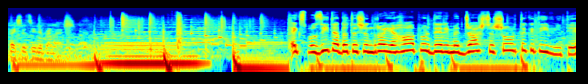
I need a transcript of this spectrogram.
tek secili prej nesh. Ekspozita do të qëndrojë e hapur deri më 6 qershor të këtij viti.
